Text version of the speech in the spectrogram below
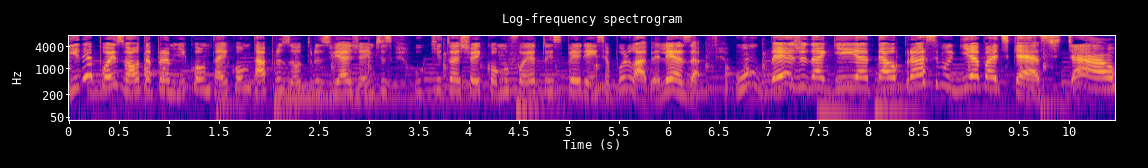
e depois volta para me contar e contar para os outros viajantes o que tu achou e como foi a tua experiência por lá, beleza? Um beijo da guia, até o próximo Guia Podcast. Tchau!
